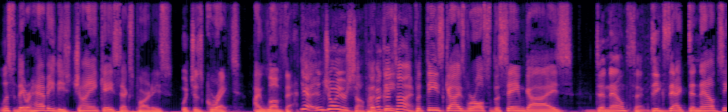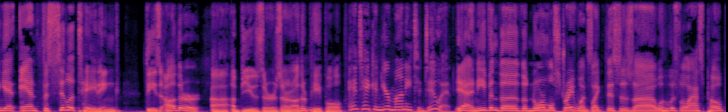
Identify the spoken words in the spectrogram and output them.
listen, they were having these giant gay sex parties, which is great. I love that. Yeah, enjoy yourself. Have a good the- time. But these guys were also the same guys, Denouncing. the exact denouncing it and facilitating these other uh, abusers or other Mm-hmm. people. and taking your money to do it Yeah, and even the the normal straight ones, like this is uh, well, who was the last pope?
